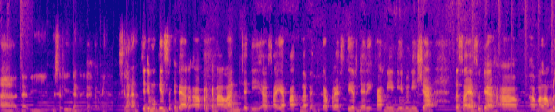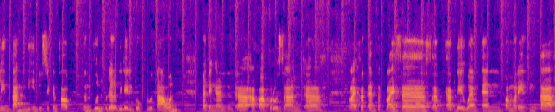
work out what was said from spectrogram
uh, dari Bu Sri dan juga kami. Silakan. Jadi mungkin sekedar uh, perkenalan. Jadi uh, saya partner dan juga prestir dari Karni di Indonesia. Dan saya sudah uh, malang melintang di industri consultant tentu udah lebih dari 20 tahun uh, dengan uh, apa perusahaan uh, private enterprises, BUMN, pemerintah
